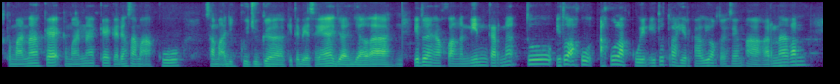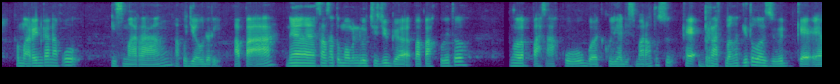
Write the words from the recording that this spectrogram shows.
ke mana kek, ke mana kek, kadang sama aku, sama adikku juga. Kita biasanya jalan-jalan. Itu yang aku kangenin karena tuh itu aku aku lakuin itu terakhir kali waktu SMA karena kan kemarin kan aku di Semarang, aku jauh dari papa. Nah, salah satu momen lucu juga, papaku itu ngelepas aku buat kuliah di Semarang tuh kayak berat banget gitu loh Zud kayak ya,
